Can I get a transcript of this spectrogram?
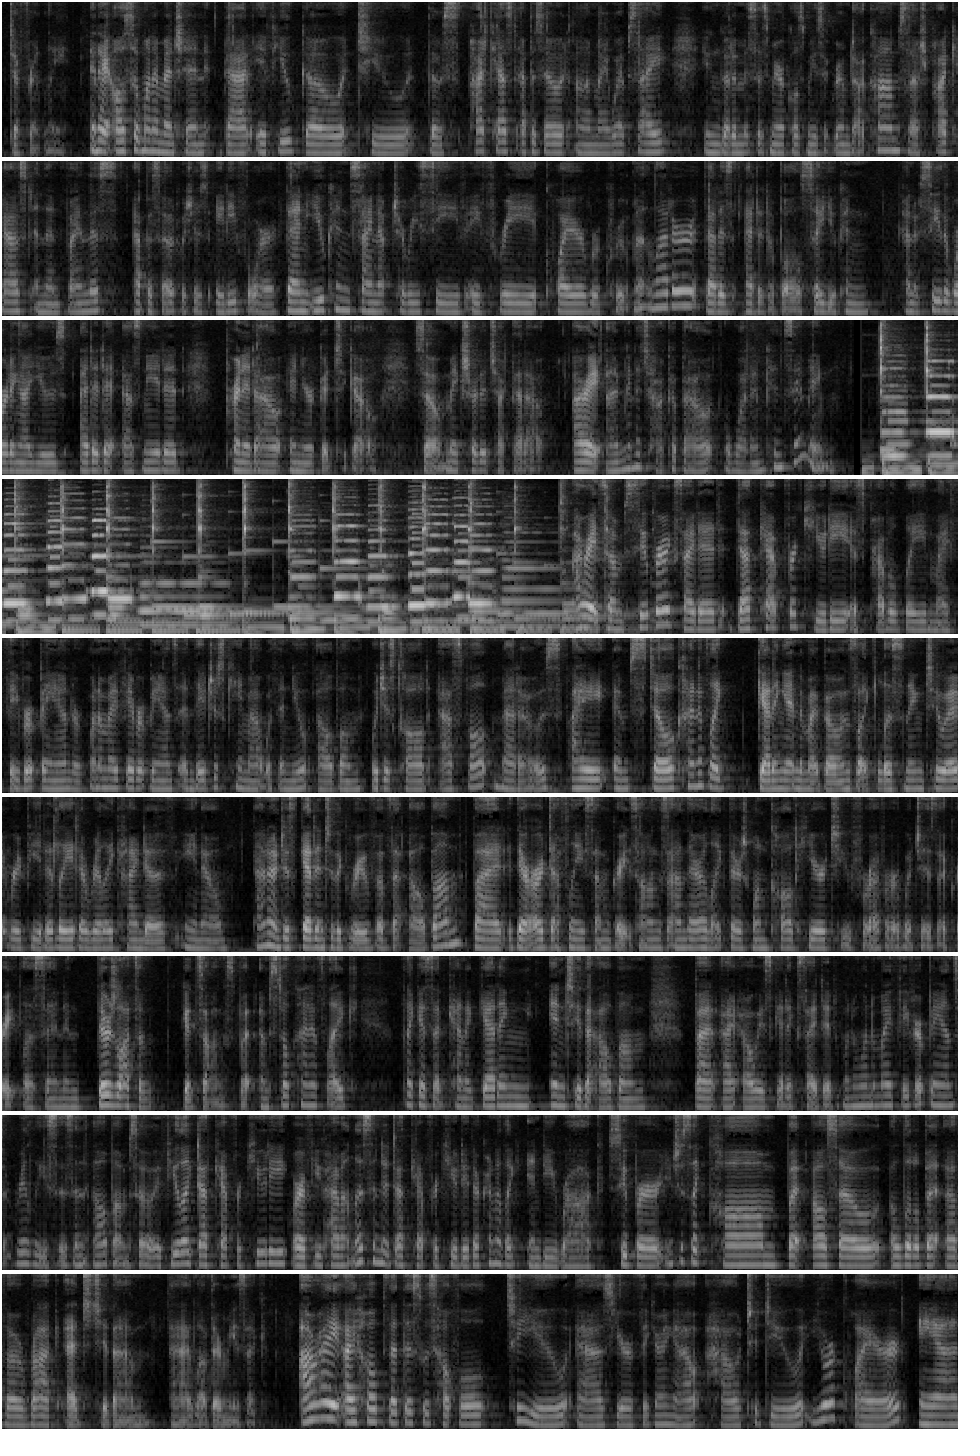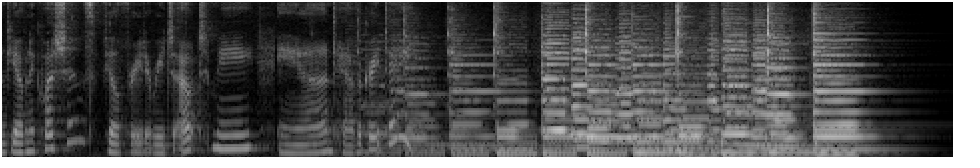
differently. And I also want to mention that if you go to this podcast episode on my website, you can go to mrsmiraclesmusicroom.com slash podcast and then find this episode, which is 84. Then you can sign up to receive a free choir recruitment letter that is editable. So you can kind of see the wording I use, edit it as needed, print it out, and you're good to go. So make sure to check that out. All right, I'm going to talk about what I'm consuming. All right, so I'm super excited. Death Cab for Cutie is probably my favorite band or one of my favorite bands, and they just came out with a new album which is called Asphalt Meadows. I am still kind of like getting it into my bones, like listening to it repeatedly to really kind of, you know, I don't know, just get into the groove of the album. But there are definitely some great songs on there. Like there's one called Here to Forever, which is a great listen. And there's lots of good songs, but I'm still kind of like, like I said, kind of getting into the album, but I always get excited when one of my favorite bands releases an album. So if you like Death Cab for Cutie, or if you haven't listened to Death Cab for Cutie, they're kind of like indie rock, super, just like calm, but also a little bit of a rock edge to them. I love their music. All right, I hope that this was helpful to you as you're figuring out how to do your choir. And if you have any questions, feel free to reach out to me and have a great day.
